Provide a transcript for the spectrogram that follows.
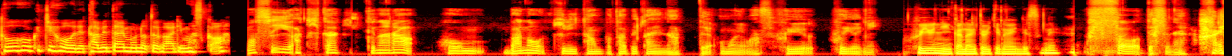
東北地方で食べたいものとかありますか？もし秋田に行くなら、本場のきりたんぽ食べたいなって思います。冬、冬に。冬に行かないといけないんですね。そうですね。はい。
